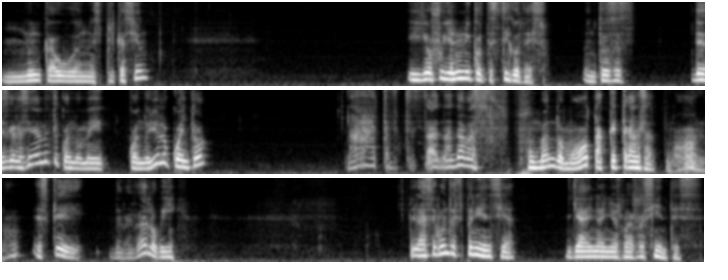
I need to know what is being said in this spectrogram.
Nunca hubo una explicación. Y yo fui el único testigo de eso. Entonces, desgraciadamente cuando me cuando yo lo cuento, ah, andabas fumando mota, qué tranza. No, no, es que de verdad lo vi. La segunda experiencia, ya en años más recientes,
